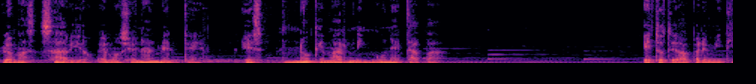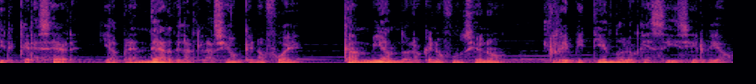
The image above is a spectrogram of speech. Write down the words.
Lo más sabio emocionalmente es no quemar ninguna etapa. Esto te va a permitir crecer y aprender de la relación que no fue, cambiando lo que no funcionó y repitiendo lo que sí sirvió.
